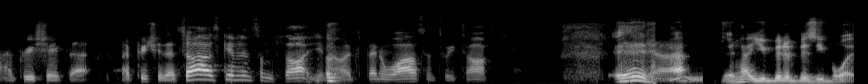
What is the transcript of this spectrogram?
I appreciate that. I appreciate that. So I was giving it some thought. You know, it's been a while since we talked. It, Yeah. it had you've been a busy boy,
